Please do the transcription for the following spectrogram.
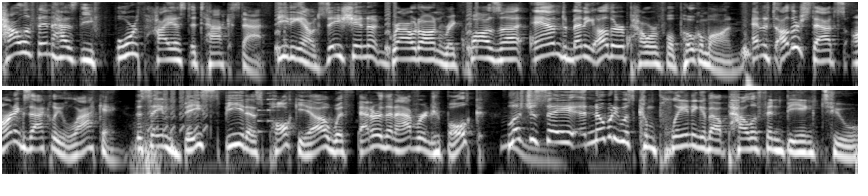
Palafin has the fourth highest attack stat, beating out Zacian, Groudon, Rayquaza, and many other powerful Pokemon. And its other stats aren't exactly lacking. The same base speed as Palkia with better than average bulk. Let's just say nobody was complaining about Palafin being too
